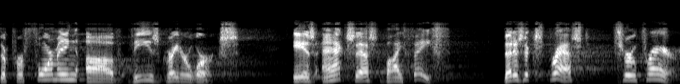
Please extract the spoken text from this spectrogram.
the performing of these greater works is accessed by faith that is expressed through prayer.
